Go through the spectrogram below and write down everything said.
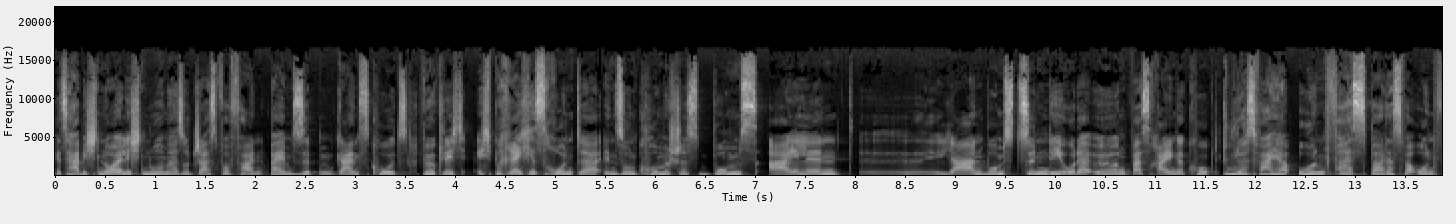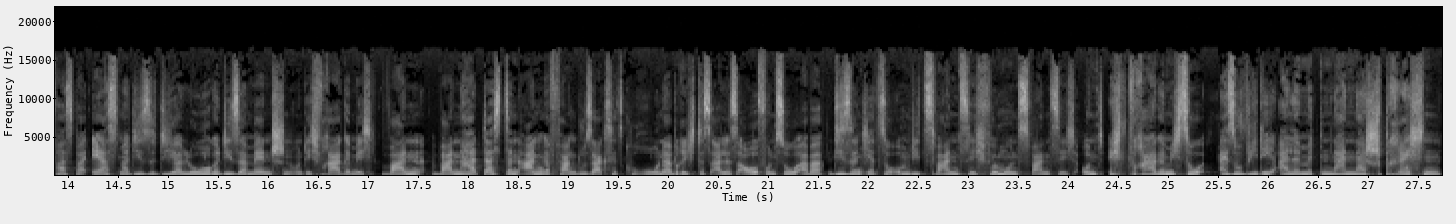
jetzt habe ich neulich nur mal so just for fun beim Sippen, ganz kurz, wirklich, ich breche es runter in so ein komisches Bums Island, äh, Jan Bums Zündi oder irgendwas reingeguckt. Du, das war ja unfassbar, das war unfassbar. Erstmal diese Dialoge dieser Menschen und ich frage mich, wann, wann hat das denn angefangen? Du sagst jetzt, Corona bricht das alles auf und so, aber die sind jetzt so um die 20, 25 und ich frage mich so, also wie die alle miteinander sprechen,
